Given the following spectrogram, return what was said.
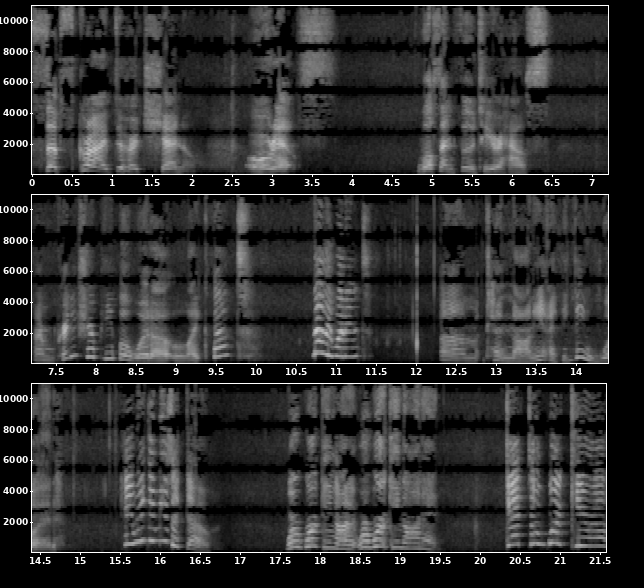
subscribe to her channel, or else we'll send food to your house. I'm pretty sure people would uh like that. No, they wouldn't. Um, Kanani, I think they would. Hey, where'd the music go? We're working on it. We're working on it. Get to work, Kira.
